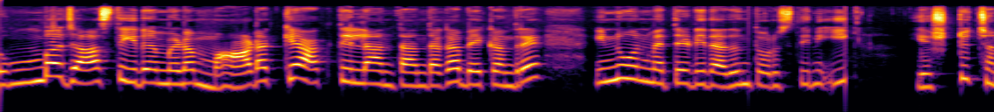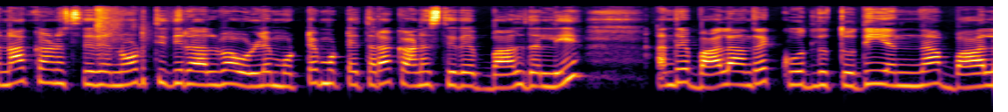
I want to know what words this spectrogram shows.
ತುಂಬ ಜಾಸ್ತಿ ಇದೆ ಮೇಡಮ್. ಮಾಡೋಕ್ಕೆ ಆಗ್ತಿಲ್ಲ ಅಂತ ಅಂದಾಗ ಬೇಕಂದರೆ ಇನ್ನೂ ಒಂದು ಮೆಥಡ್ ಇದೆ, ಅದನ್ನು ತೋರಿಸ್ತೀನಿ. ಈ ಎಷ್ಟು ಚೆನ್ನಾಗಿ ಕಾಣಿಸ್ತಿದೆ ನೋಡ್ತಿದ್ದೀರಾ ಅಲ್ವಾ? ಒಳ್ಳೆ ಮೊಟ್ಟೆ ಮೊಟ್ಟೆ ಥರ ಕಾಣಿಸ್ತಿದೆ ಬಾಲದಲ್ಲಿ. ಅಂದರೆ ಬಾಲ ಅಂದರೆ ಕೂದಲು ತುದಿಯನ್ನು ಬಾಲ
